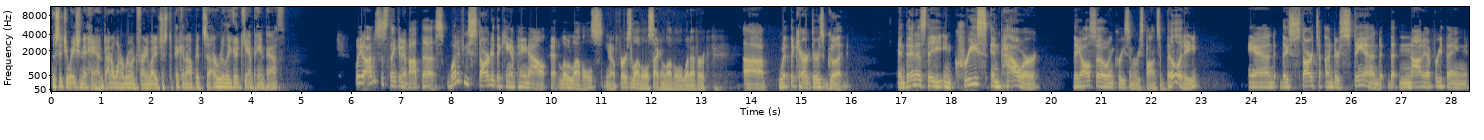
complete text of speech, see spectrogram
the situation at hand. I don't want to ruin for anybody. Just to pick it up, it's a really good campaign path. Well, you know, I was just thinking about this. What if you started the campaign out at low levels, you know, first level, second level, whatever, uh, with the characters good. And then as they increase in power, they also increase in responsibility and they start to understand that not everything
